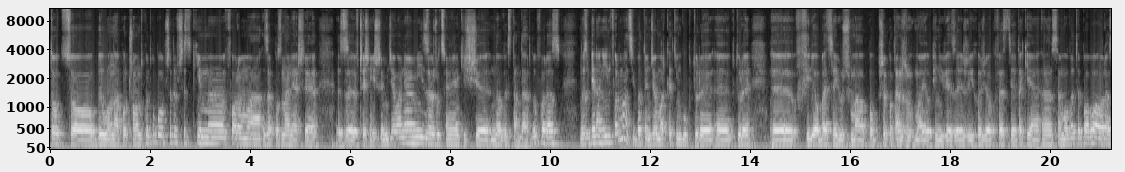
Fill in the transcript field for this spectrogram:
to, co było na początku, to było przede wszystkim e, forma zapoznania się z wcześniejszymi działaniami, zarzucenia jakichś e, nowych standardów oraz no, zbieranie informacji, bo ten dział marketingu, który, e, który w chwili obecnej już ma po- przepotężną w mojej opinii wiedzę, jeżeli chodzi o kwestie takie samowe typowo oraz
